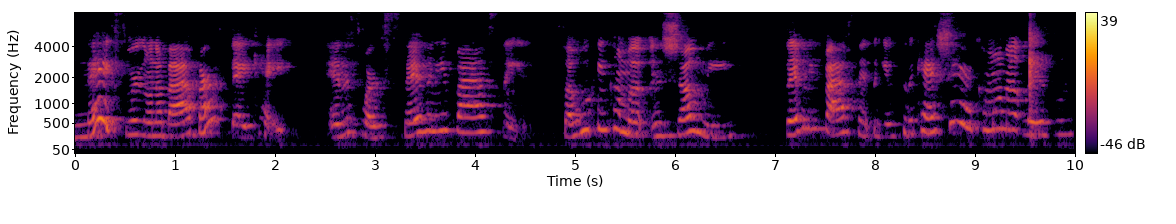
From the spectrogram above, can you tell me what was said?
Next, we're gonna buy a birthday cake, and it's worth 75 cents. So who can come up and show me 75 cents to give to the cashier? Come on up, Leslie.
